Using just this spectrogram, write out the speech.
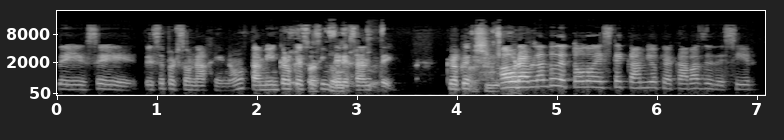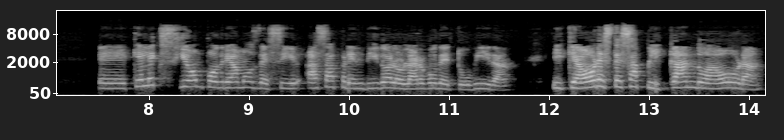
de ese, de ese personaje, ¿no? También creo que eso es interesante. Creo que... Ahora, hablando de todo este cambio que acabas de decir, eh, ¿qué lección podríamos decir has aprendido a lo largo de tu vida y que ahora estés aplicando ahora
